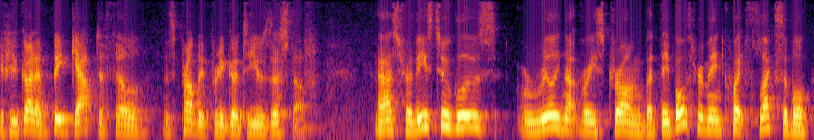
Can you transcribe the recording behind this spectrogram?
if you've got a big gap to fill, it's probably pretty good to use this stuff. As for these two glues, really not very strong, but they both remain quite flexible,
